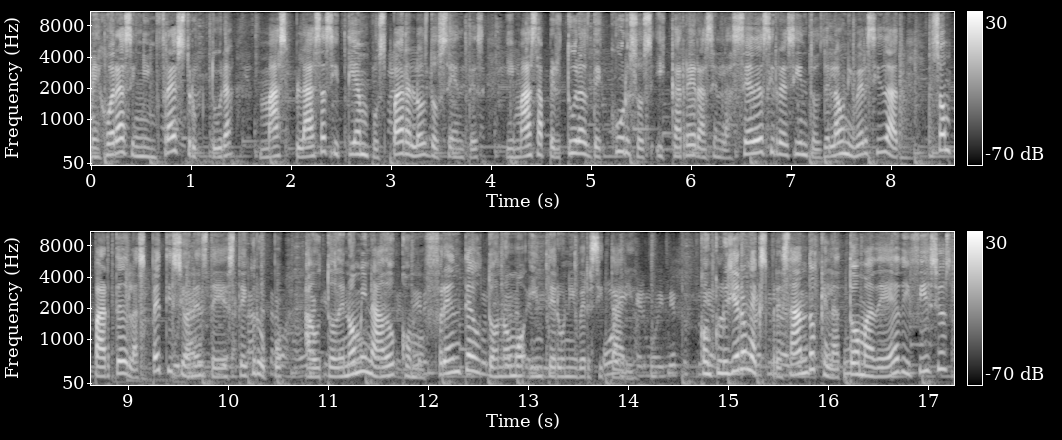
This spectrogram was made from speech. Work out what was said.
mejoras en infraestructura, más plazas y tiempos para los docentes y más aperturas de cursos y carreras en las sedes y recintos de la universidad son parte de las peticiones de este grupo autodenominado como Frente Autónomo Interuniversitario. Concluyeron expresando que la toma de edificios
